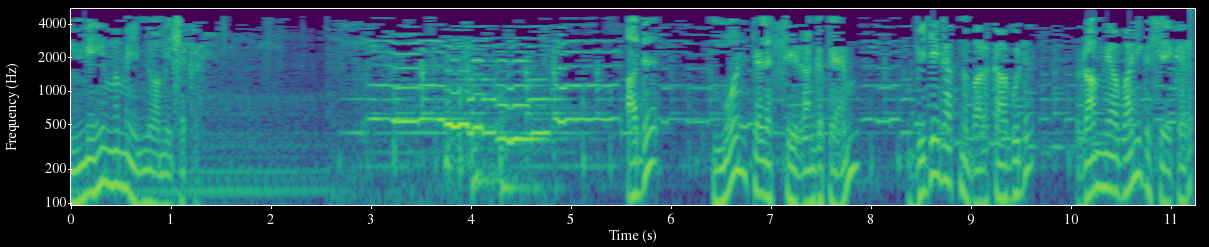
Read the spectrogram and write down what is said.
මෙහෙමම ඉන්නවා මිසක. අද මුවන් පැලස්සේ රංගපෑම් විජේරත්න වරකාගොඩ රම්‍යා වනිකසේකර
